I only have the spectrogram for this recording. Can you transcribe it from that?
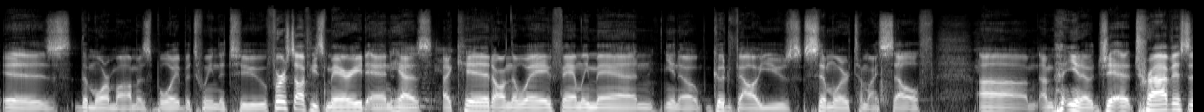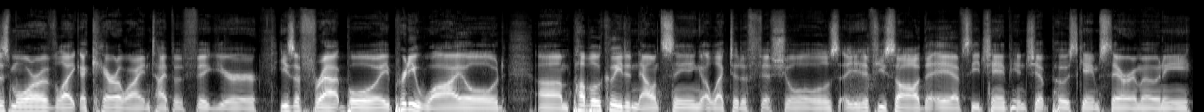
is the more mama's boy between the two. First off, he's married and he has a kid on the way, family man, you know, good values, similar to myself. Um, I'm, you know, J- Travis is more of like a Caroline type of figure. He's a frat boy, pretty wild, um, publicly denouncing elected officials. If you saw the AFC Championship post game ceremony,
